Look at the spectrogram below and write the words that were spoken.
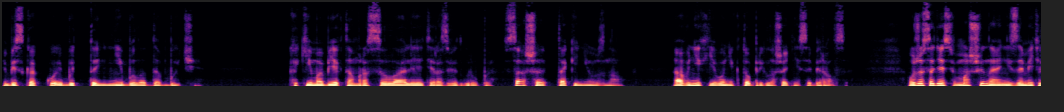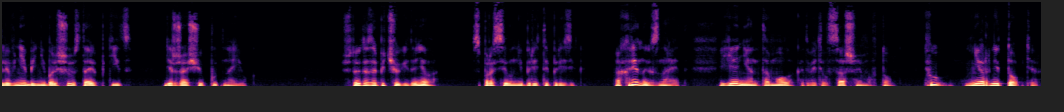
без какой бы то ни было добычи. Каким объектом рассылали эти разведгруппы, Саша так и не узнал, а в них его никто приглашать не собирался. Уже садясь в машины, они заметили в небе небольшую стаю птиц, держащую путь на юг. Что это за печуги, Данила? Спросил небритый призик. А хрен их знает. Я не энтомолог, ответил Саша ему в тон. Тьфу, не орнитоптер.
